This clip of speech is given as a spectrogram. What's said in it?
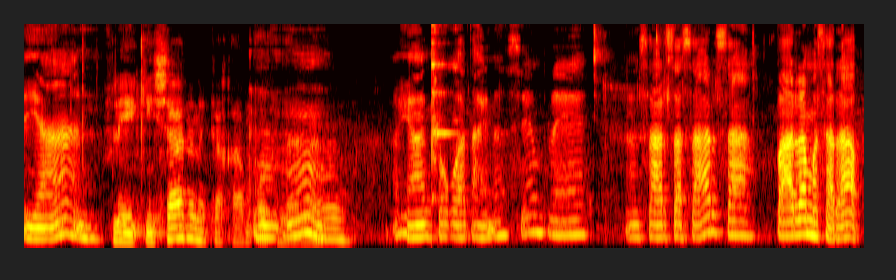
Ayan. Flaky siya na nagka-come off na lang. Ayan, kukuha tayo ng siyempre, ng sarsa-sarsa para masarap.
